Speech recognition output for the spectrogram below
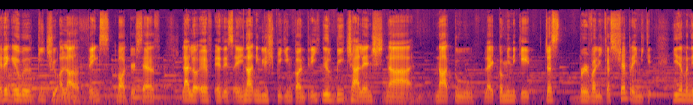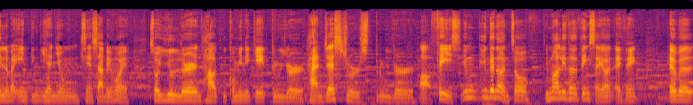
I think it will teach you a lot of things about yourself. Lalo if it is a non-English speaking country, you'll be challenged na not to like communicate just verbally kasi syempre hindi, hindi naman nila maiintindihan yung sinasabi mo eh. So you learn how to communicate through your hand gestures, through your uh, face. Yung yung ganun. So yung mga little things na yun, I think it will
